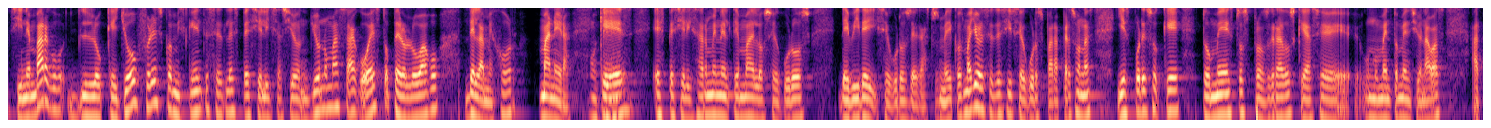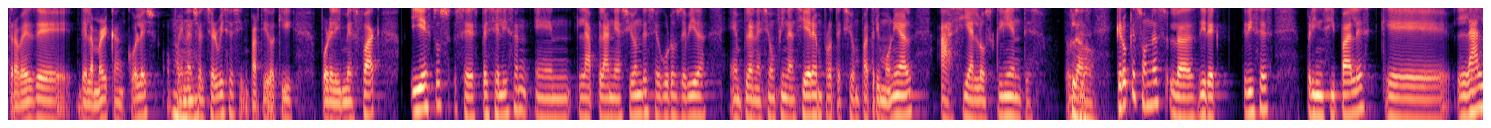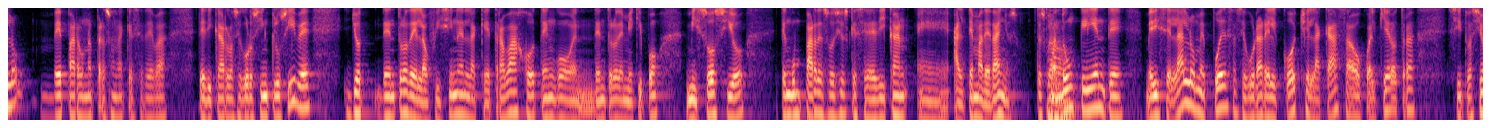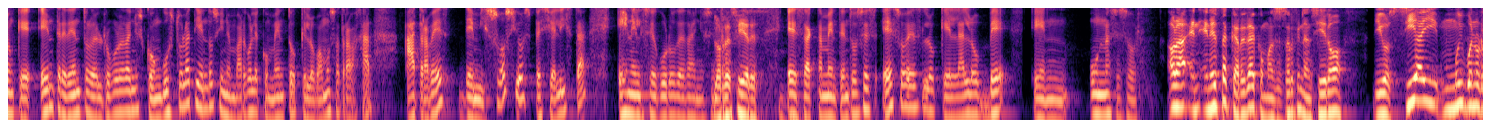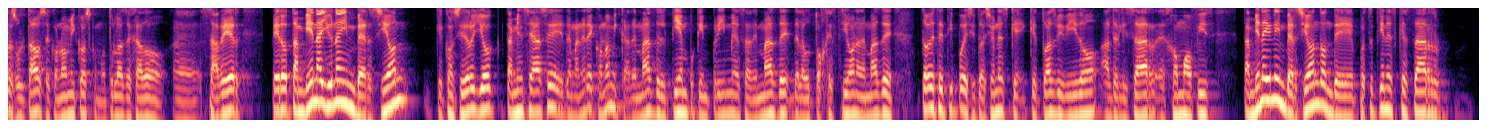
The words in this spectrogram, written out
Sin embargo, lo que yo ofrezco a mis clientes es la especialización. Yo nomás hago esto, pero lo hago de la mejor manera, que es especializarme en el tema de los seguros de vida y seguros de gastos médicos mayores, es decir, seguros para personas. Y es por eso que tomé estos posgrados que hace un momento mencionabas a través de, del American College of Financial Services, impartido aquí por el IMESFAC. Y estos se especializan en la planeación de seguros de vida, en planeación financiera, en protección patrimonial hacia los clientes. Entonces, creo que son las, las directrices principales que Lalo ve para una persona que se deba dedicar a los seguros. Inclusive yo dentro de la oficina en la que trabajo, tengo dentro de mi equipo mi socio, tengo un par de socios que se dedican eh, al tema de daños. Entonces, cuando un cliente me dice, Lalo, ¿me puedes asegurar el coche, la casa o cualquier otra situación que entre dentro del rubro de daños? Con gusto lo atiendo, sin embargo, le comento que lo vamos a trabajar a través de mi socio especialista en el seguro de daños. lo refieres. Exactamente. Entonces, eso es lo que Lalo ve en un asesor. Ahora, en, esta carrera como asesor financiero, digo, sí hay muy buenos resultados económicos, como tú lo has dejado eh, saber, pero también hay una inversión que considero yo también se hace de manera económica, además del tiempo que imprimes, además de, la autogestión, además de todo este tipo de situaciones que, tú has vivido al realizar eh, home office. También hay una inversión donde pues tú tienes que estar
